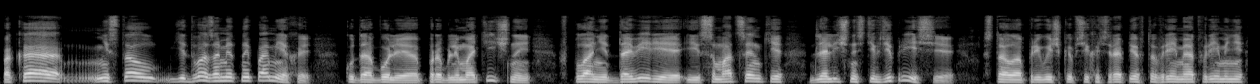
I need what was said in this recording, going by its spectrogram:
пока не стал едва заметной помехой, куда более проблематичной в плане доверия и самооценки для личности в депрессии. Стала привычка психотерапевта время от времени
